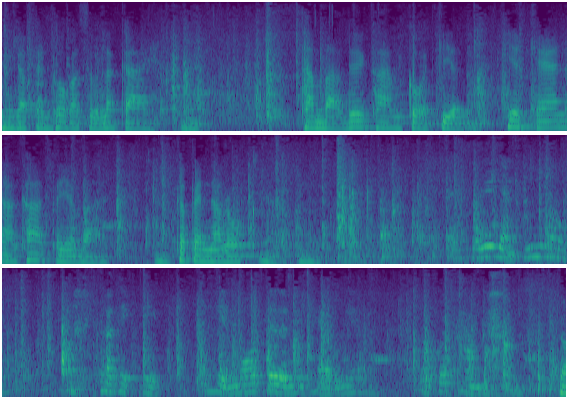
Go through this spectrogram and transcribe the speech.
นี่ก็เป็นพวกอสุรกายทำบาปด้วยความโกรธเกลียดเฮียดแค้นอาฆาตพยาบาท ก็เป็นนรกเขาเรียกอย่างที่เราตอนเด็กๆเห็นมดเดินแถวเนี้ย เราก็ทำบาปก็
